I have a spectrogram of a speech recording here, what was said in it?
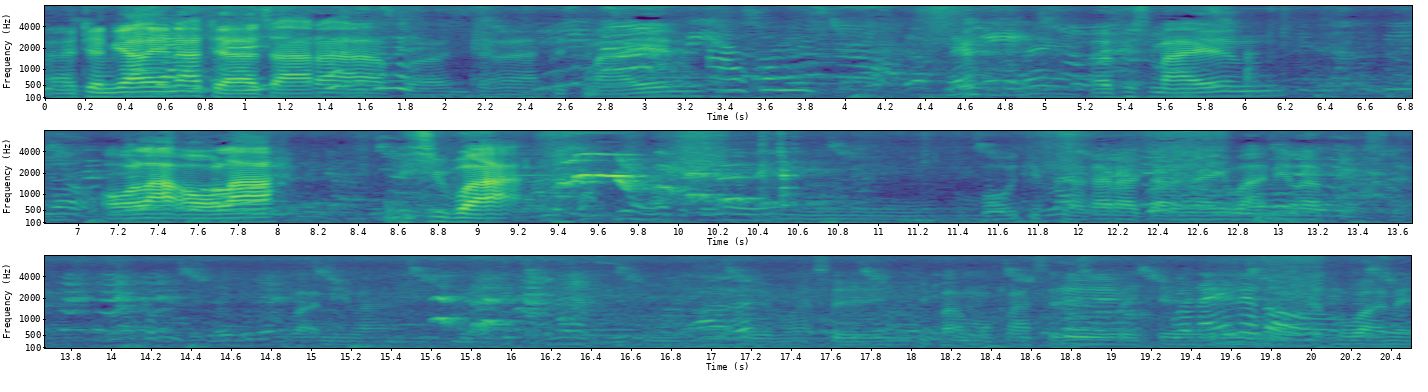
Nah, dan kali ini ada acara habis main habis main olah-olah Hmm, mau dibakar acaranya iwak nila bos. Iwak nila masih di pamuk masih sebagai ketuanya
